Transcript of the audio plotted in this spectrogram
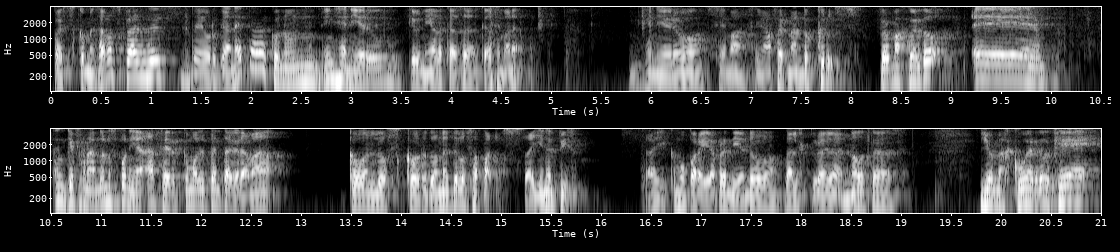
pues comenzamos clases de organeta con un ingeniero que venía a la casa cada semana. Ingeniero se llama, se llama Fernando Cruz. Pero me acuerdo eh, en que Fernando nos ponía a hacer como el pentagrama con los cordones de los zapatos ahí en el piso. Ahí como para ir aprendiendo la lectura de las notas. Yo me acuerdo que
